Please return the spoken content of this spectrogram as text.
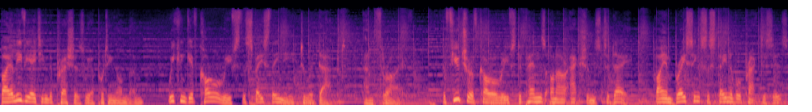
By alleviating the pressures we are putting on them, we can give coral reefs the space they need to adapt and thrive. The future of coral reefs depends on our actions today. By embracing sustainable practices,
